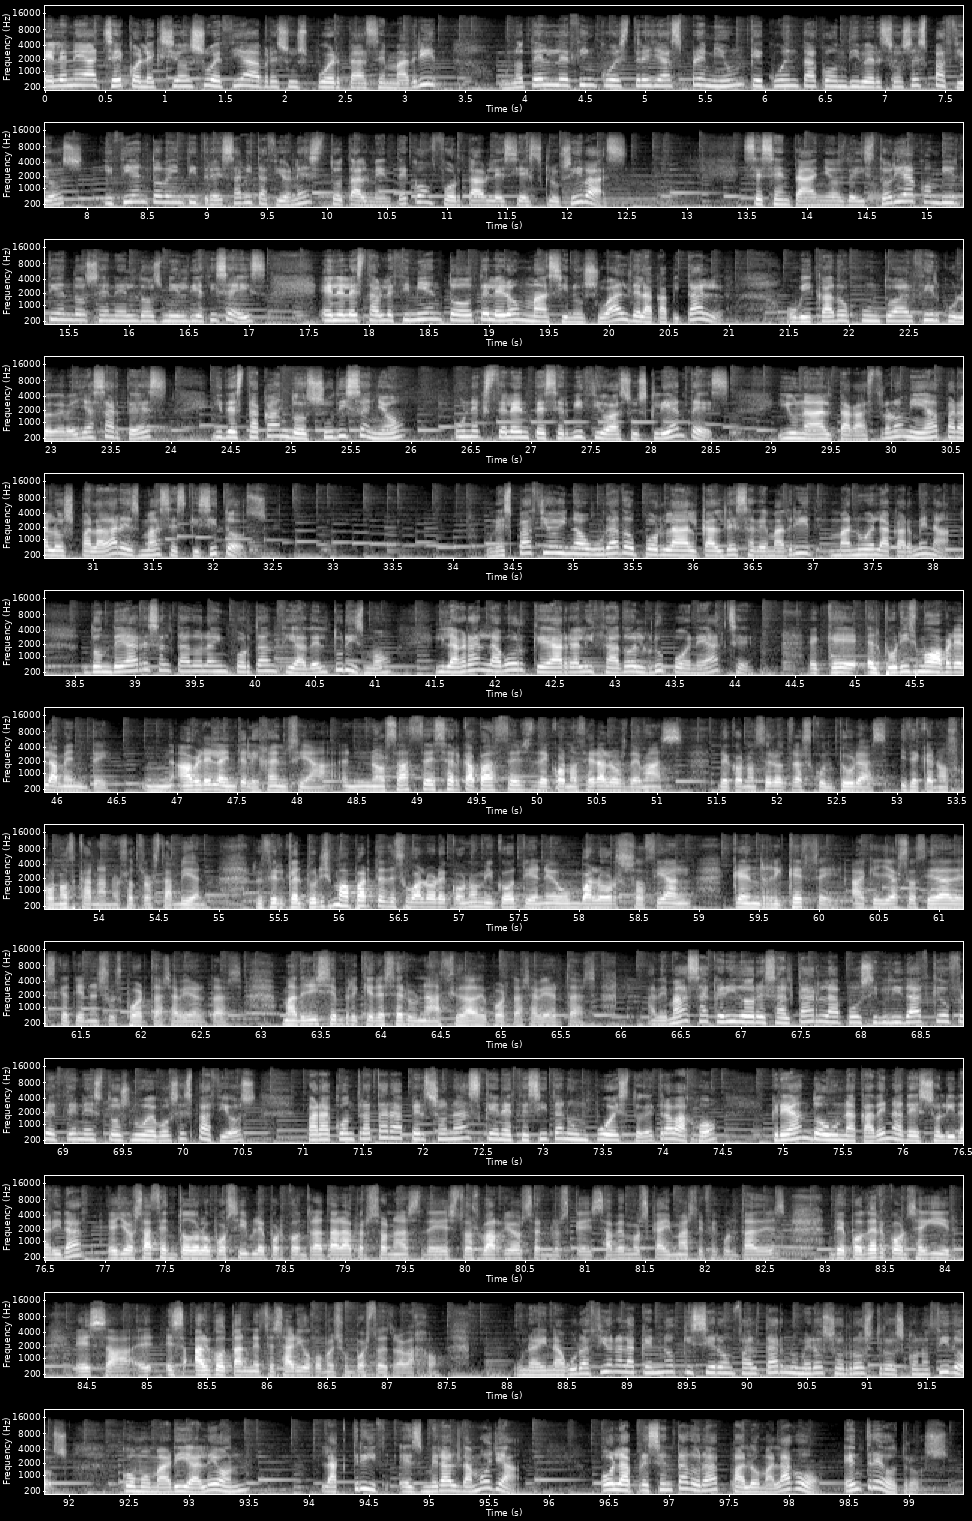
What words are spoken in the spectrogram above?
El NH Colección Suecia abre sus puertas en Madrid, un hotel de 5 estrellas premium que cuenta con diversos espacios y 123 habitaciones totalmente confortables y exclusivas. 60 años de historia convirtiéndose en el 2016 en el establecimiento hotelero más inusual de la capital, ubicado junto al Círculo de Bellas Artes y destacando su diseño un excelente servicio a sus clientes y una alta gastronomía para los paladares más exquisitos. Un espacio inaugurado por la alcaldesa de Madrid, Manuela Carmena, donde ha resaltado la importancia del turismo y la gran labor que ha realizado el grupo NH. Eh, que el turismo abre la mente, abre la inteligencia, nos hace ser capaces de conocer a los demás, de conocer otras culturas y de que nos conozcan a nosotros también. Es decir, que el turismo, aparte de su valor económico, tiene un valor social que enriquece a aquellas sociedades que tienen sus puertas abiertas. Madrid siempre quiere ser una ciudad de puertas abiertas. Además, ha querido resaltar la posibilidad que ofrecen estos nuevos espacios para contratar a personas que necesitan un puesto de trabajo creando una cadena de solidaridad. Ellos hacen todo lo posible por contratar a personas de estos barrios en los que sabemos que hay más dificultades de poder conseguir esa, es algo tan necesario como es un puesto de trabajo. Una inauguración a la que no quisieron faltar numerosos rostros conocidos, como María León, la actriz Esmeralda Moya o la presentadora Paloma Lago, entre otros.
